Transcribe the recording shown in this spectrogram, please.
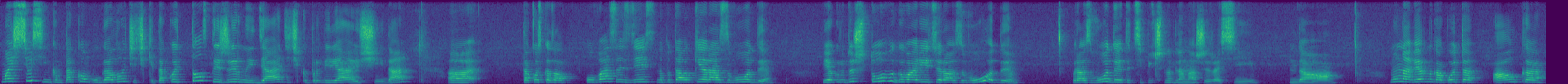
масюсеньком таком уголочечке, такой толстый жирный дядечка проверяющий, да, а, такой сказал, у вас здесь на потолке разводы. Я говорю, да что вы говорите, разводы? Разводы это типично для нашей России. Да. Ну, наверное, какой-то алко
